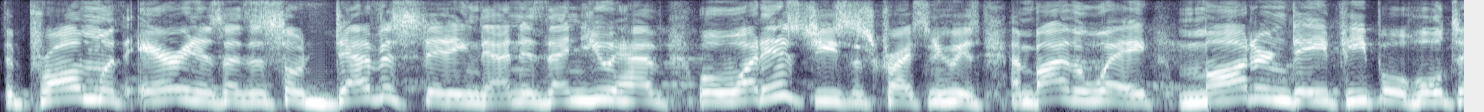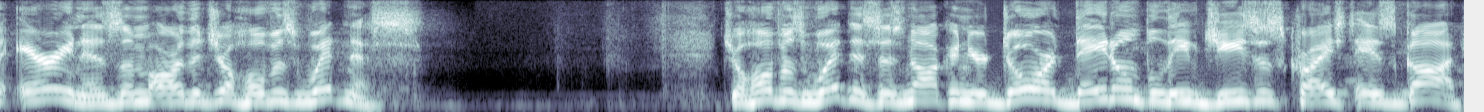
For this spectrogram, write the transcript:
The problem with Arianism is so devastating then is then you have, well, what is Jesus Christ and who he is? And by the way, modern day people hold to Arianism are the Jehovah's Witness. Jehovah's Witnesses knock on your door. They don't believe Jesus Christ is God.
